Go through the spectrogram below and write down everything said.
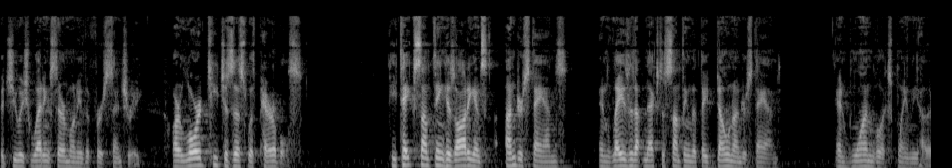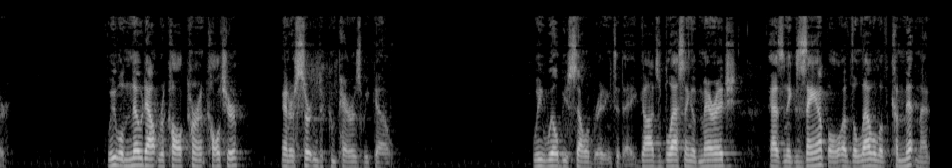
the Jewish wedding ceremony of the first century. Our Lord teaches us with parables. He takes something his audience understands and lays it up next to something that they don't understand, and one will explain the other. We will no doubt recall current culture and are certain to compare as we go. We will be celebrating today God's blessing of marriage as an example of the level of commitment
